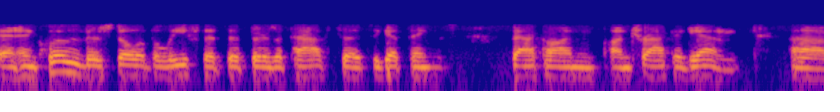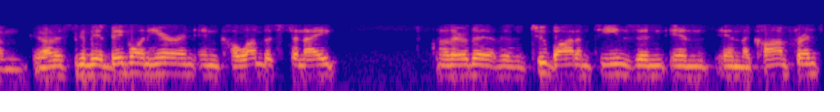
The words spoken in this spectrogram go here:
and, and, clearly, there's still a belief that, that there's a path to, to get things back on, on track again. Um, you know, this is going to be a big one here in, in Columbus tonight. You know, they're the, they're the two bottom teams in in in the conference,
